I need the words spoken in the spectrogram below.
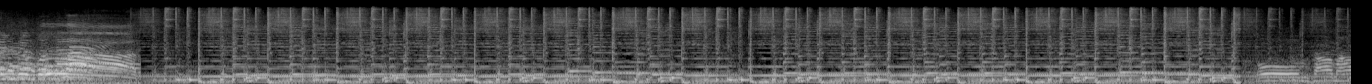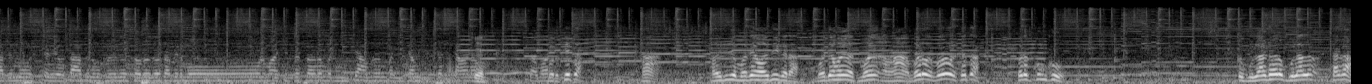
को जरा ओम सा महाविमुष्ट देवता विमुख सर्व देवता विमोड मा चित्तस्थान पंचामृत पंचम चित्तस्थान समोर खेचा हां. हळदी मध्ये हळदी करा. मध्ये हळद मग हां बरोबर बरोबर खेचा परत कुंकू. तो गुलाल ठेव गुलाल टाका.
